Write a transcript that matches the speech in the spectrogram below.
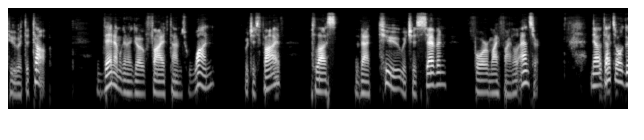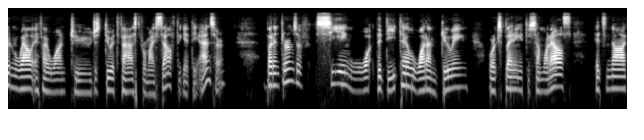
2 at the top. Then I'm going to go 5 times 1, which is 5, plus that 2, which is 7, for my final answer. Now that's all good and well if I want to just do it fast for myself to get the answer. But in terms of seeing what the detail, what I'm doing, or explaining it to someone else, it's not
